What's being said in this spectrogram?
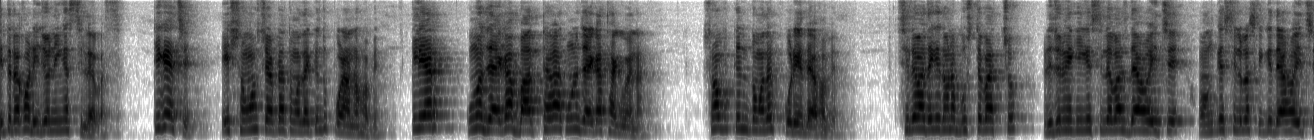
এতে দেখো রিজনিংয়ের সিলেবাস ঠিক আছে? এই সমস্ত চ্যাপ্টার তোমাদের কিন্তু পড়ানো হবে। ক্লিয়ার কোনো জায়গা বাদ থাকার কোনো জায়গা থাকবে না। সব কিন্তু তোমাদের করিয়ে দেওয়া হবে। সিলেবাস দেখে তোমরা বুঝতে পারছ রিজনিংয়ে কী কী সিলেবাস দেওয়া হয়েছে, অঙ্কের সিলেবাস কী কী দেওয়া হয়েছে,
